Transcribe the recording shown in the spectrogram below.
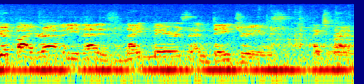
Goodbye Gravity, that is Nightmares and Daydreams. Thanks, Brian.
